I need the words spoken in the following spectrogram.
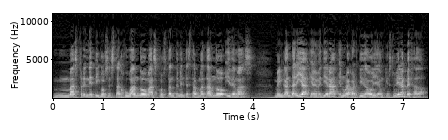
más frenéticos estás jugando, más constantemente estás matando y demás. Me encantaría que me metiera en una partida, oye, aunque estuviera empezada,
